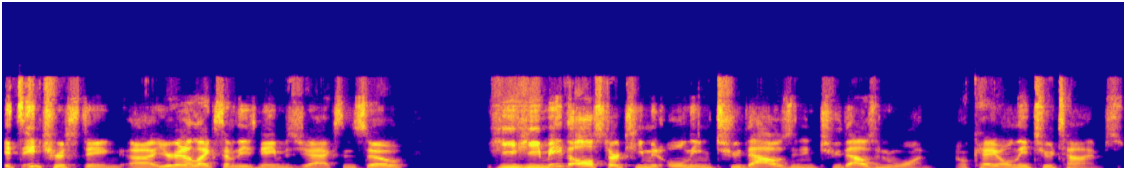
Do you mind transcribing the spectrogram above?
it's interesting. Uh, you're gonna like some of these names, Jackson. So he he made the All Star team in only in 2000 and 2001. Okay, only two times.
